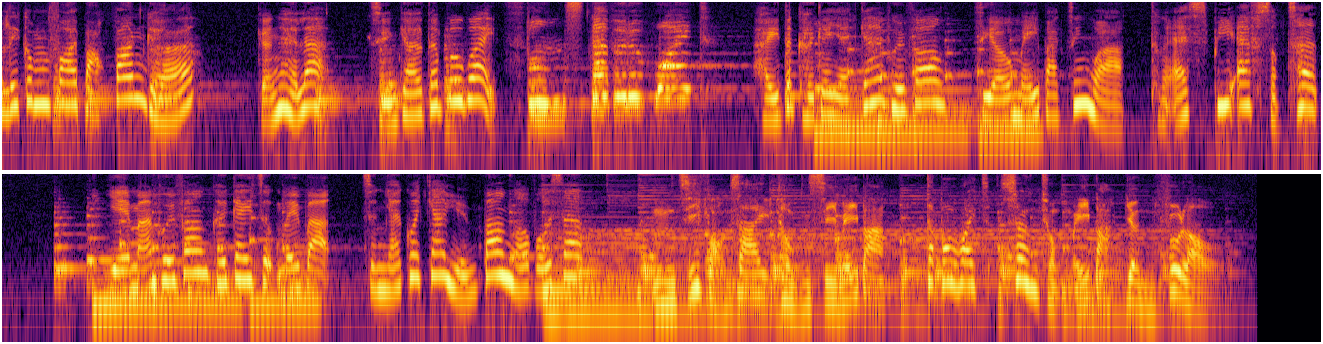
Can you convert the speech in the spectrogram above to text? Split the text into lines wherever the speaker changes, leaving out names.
你咁快白翻嘅？
梗系啦，全靠 Double White，系得佢嘅日间配方，只有美白精华同 SPF 十七。夜晚配方佢继续美白，仲有骨胶原帮我保湿。
唔止防晒，同时美白，Double White 双重美白润肤露。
